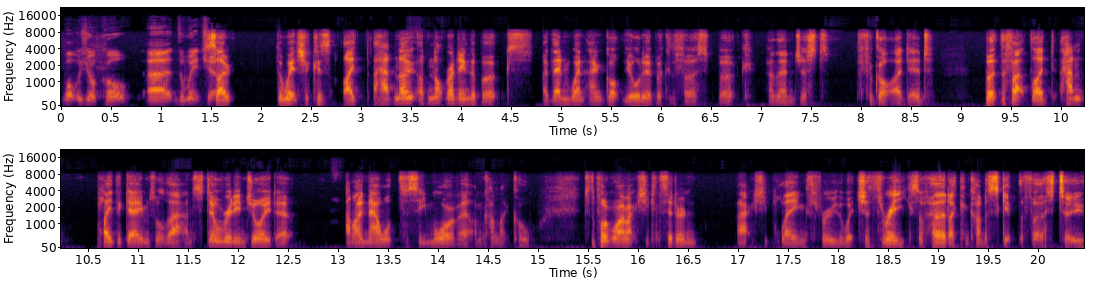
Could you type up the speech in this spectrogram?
what was your call? Uh, the Witcher. So, The Witcher, because I, I had no, I'd not read any of the books. I then went and got the audiobook of the first book, and then just forgot I did. But the fact that I hadn't played the games or that, and still really enjoyed it, and I now want to see more of it, I'm kind of like cool. To the point where I'm actually considering actually playing through The Witcher Three because I've heard I can kind of skip the first two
